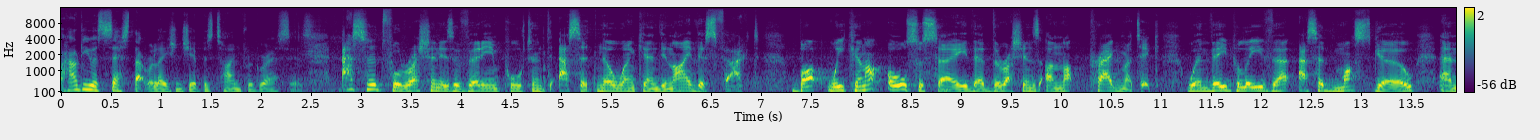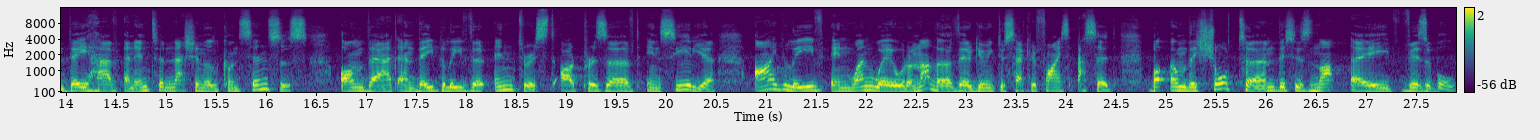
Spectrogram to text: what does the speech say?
how do you assess that relationship as time progresses? Assad for Russian is a very important asset. No one can deny this fact. But we cannot also say that the Russians are not pragmatic when they believe that Assad must go and they have an international consensus on that and they believe their interests are preserved in Syria. I believe in one way or another they're going to sacrifice Assad. But on the short term, this is not not a visible,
